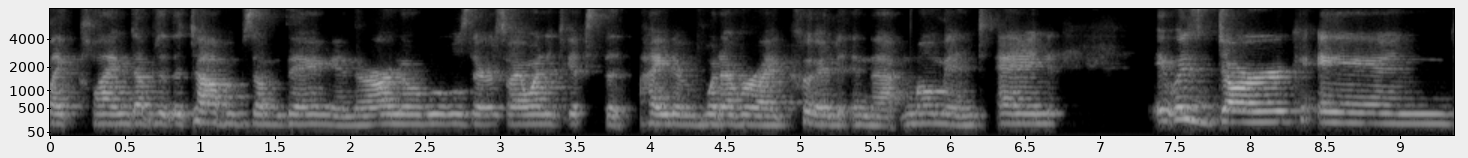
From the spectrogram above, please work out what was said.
like climbed up to the top of something and there are no rules there so i wanted to get to the height of whatever i could in that moment and it was dark and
